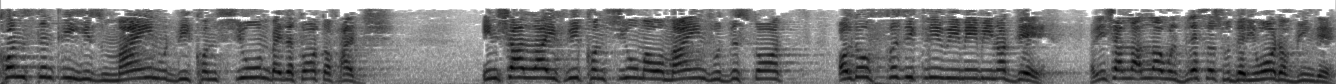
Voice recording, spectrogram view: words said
constantly his mind would be consumed by the thought of Hajj. Inshallah, if we consume our minds with this thought, although physically we may be not there, but inshallah Allah will bless us with the reward of being there.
